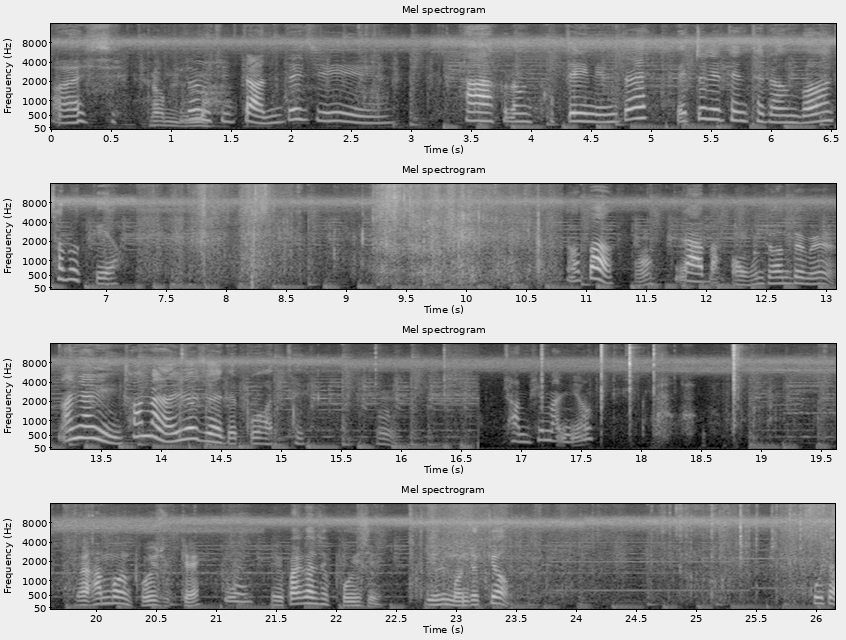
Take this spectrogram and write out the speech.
아이씨. 난 그럼 몰라 진짜 안 되지. 자, 그럼 겁쟁이님들 메뚜기 텐트를 한번 쳐볼게요. 오빠, 어? 이리 와봐. 아 혼자 한다며 아니, 아니, 처음에 알려줘야 될 것 같아. 응. 잠시만요. 내가 한 번 보여줄게 응. 여기 빨간색 보이지? 얘를 먼저 껴 꽂아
